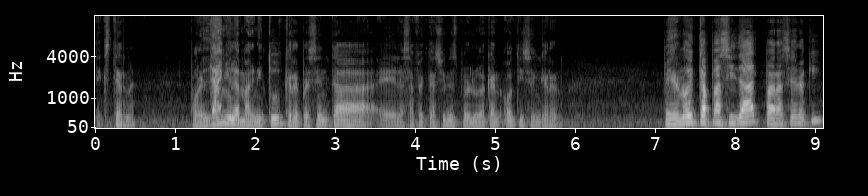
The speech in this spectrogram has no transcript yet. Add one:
Externa, por el daño y la magnitud que representa eh, las afectaciones por el huracán Otis en Guerrero pero no hay capacidad para hacer aquí.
